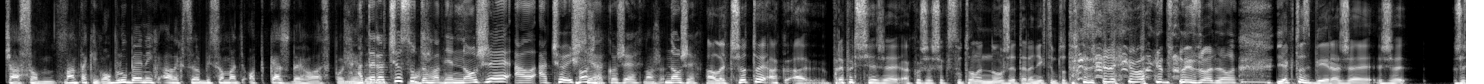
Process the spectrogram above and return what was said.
časom, mám takých obľúbených, ale chcel by som mať od každého aspoň jeden. A teda čo sú to nož. hlavne? Nože ale, a čo ešte? Nože. Akože? Nože. Nože. Ale čo to je, ako, a, prepačte, že akože však sú to len nože, teda nechcem to teraz bagatelizovať, ale jak to zbiera, že, že že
